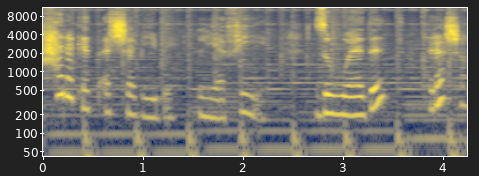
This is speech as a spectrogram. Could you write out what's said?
حركة الشبيبة اليافية زوادة رشا.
